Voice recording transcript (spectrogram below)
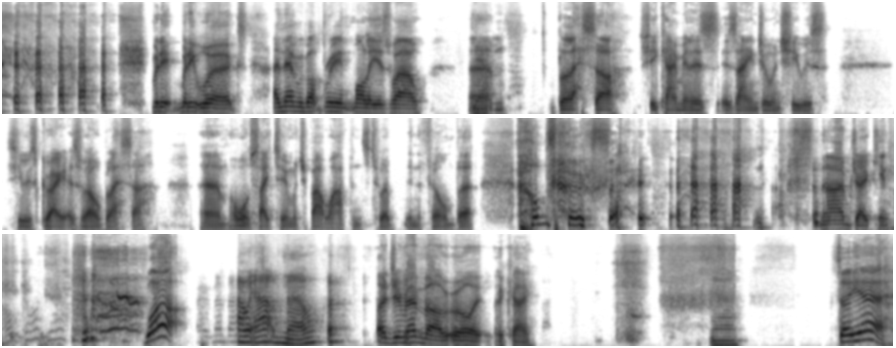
it but it works. And then we've got brilliant Molly as well. Yeah. Um, bless her, she came in as as Angel, and she was she was great as well. Bless her. Um, I won't say too much about what happens to her in the film, but I'm so sorry. no, I'm joking. What? How it happened now. Oh, do you remember? Right. Okay. yeah. So yeah,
